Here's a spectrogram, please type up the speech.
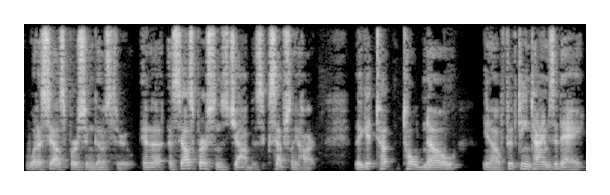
what a salesperson goes through. And a, a salesperson's job is exceptionally hard. They get told no, you know, 15 times a day.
